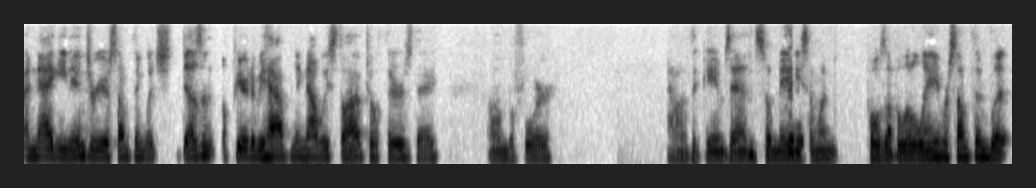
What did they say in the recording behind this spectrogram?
a nagging injury or something, which doesn't appear to be happening now. We still have till Thursday um, before uh, the games end. So maybe someone pulls up a little lame or something. But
